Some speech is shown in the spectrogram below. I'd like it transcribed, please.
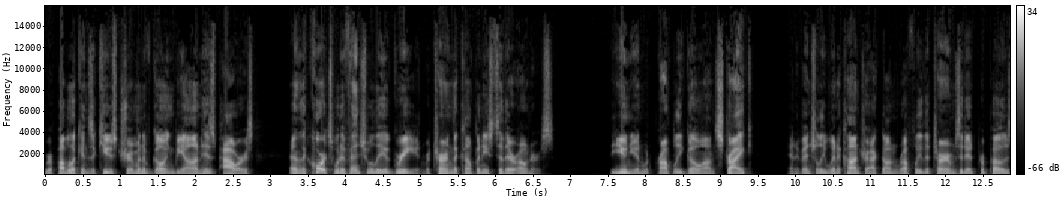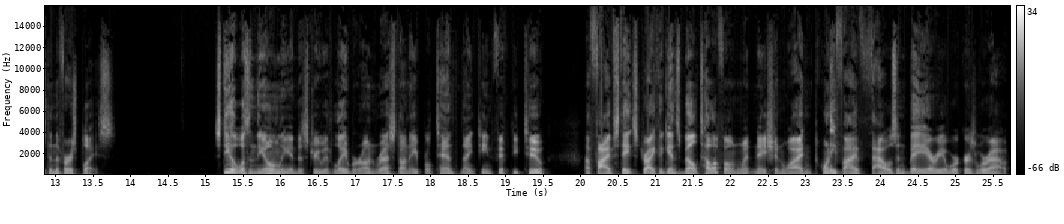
Republicans accused Truman of going beyond his powers, and the courts would eventually agree and return the companies to their owners. The union would promptly go on strike and eventually win a contract on roughly the terms it had proposed in the first place. Steel wasn't the only industry with labor unrest on April 10, 1952. A five state strike against Bell Telephone went nationwide, and 25,000 Bay Area workers were out.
